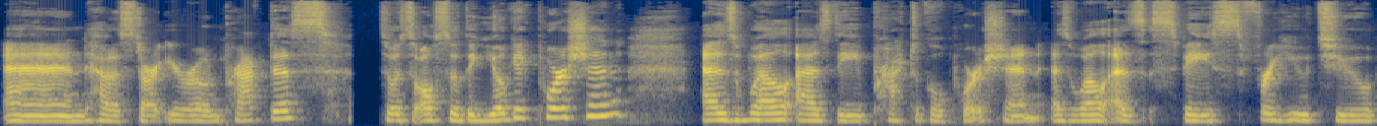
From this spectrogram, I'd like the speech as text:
and how to start your own practice. So it's also the yogic portion as well as the practical portion, as well as space for you to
